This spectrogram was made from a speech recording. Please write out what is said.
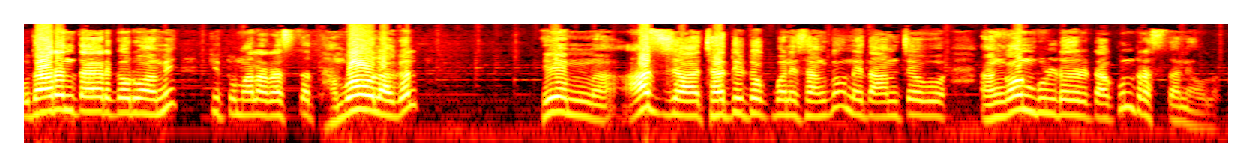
उदाहरण तयार करू आम्ही की तुम्हाला रस्ता थांबवावं लागेल. हे आज छा- सांगतो नाही तर आमच्या अंगावून बुलडोजर टाकून रस्ता न्यावं लागेल.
